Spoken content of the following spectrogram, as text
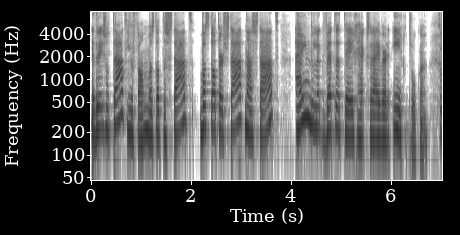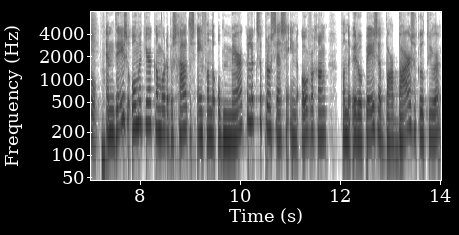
Het resultaat hiervan was dat, de staat, was dat er staat na staat eindelijk wetten tegen hekserij werden ingetrokken. Top. En deze ommekeer kan worden beschouwd als een van de opmerkelijkste processen in de overgang van de Europese barbaarse cultuur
